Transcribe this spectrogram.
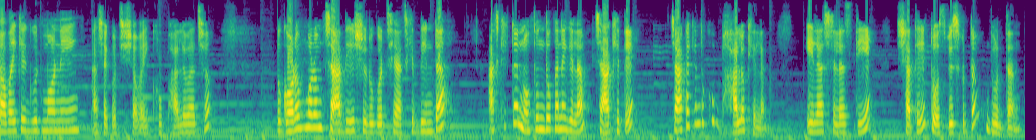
সবাইকে গুড মর্নিং আশা করছি সবাই খুব ভালো আছো। তো গরম গরম চা দিয়ে শুরু করছি আজকের দিনটা। আজকে একটা নতুন দোকানে গেলাম চা খেতে। চাটা কিন্তু খুব ভালো খেলাম। এলাচ টেলাচ দিয়ে সাথে টোস্ট বিস্কুটটা দুর্দান্ত।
